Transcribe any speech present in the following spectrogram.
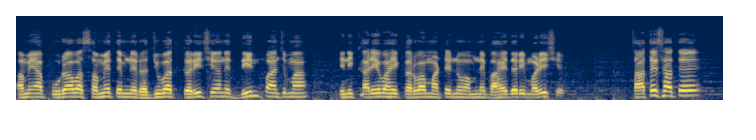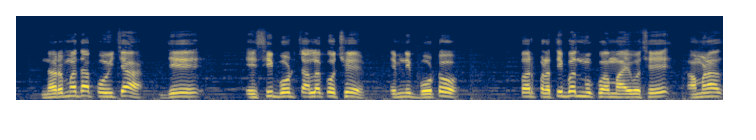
અમે આ પુરાવા સમેત તેમને રજૂઆત કરી છે અને દિન પાંચમાં એની કાર્યવાહી કરવા માટેનું અમને બાહેદરી મળી છે. સાથે સાથે નર્મદા પહોંચ્યા જે એસી બોટ ચાલકો છે એમની બોટો પર પ્રતિબંધ મૂકવામાં આવ્યો છે. હમણાં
